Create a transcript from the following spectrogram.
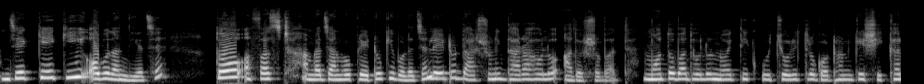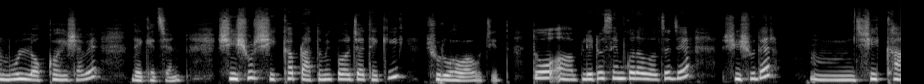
যে কে কি অবদান দিয়েছে। তো ফার্স্ট আমরা জানব প্লেটো কি বলেছেন। প্লেটোর দার্শনিক ধারা হলো আদর্শবাদ। মতবাদ হলো নৈতিক ও চরিত্র গঠনকে শিক্ষার মূল লক্ষ্য হিসাবে দেখেছেন। শিশুর শিক্ষা প্রাথমিক পর্যায় থেকেই শুরু হওয়া উচিত। তো প্লেটো সেম কথা বলছে যে শিশুদের শিক্ষা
